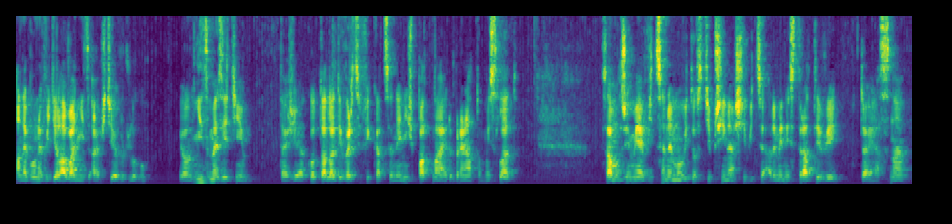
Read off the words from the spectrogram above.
anebo nevydělává nic a ještě je v dluhu. Jo, nic mezi tím. Takže jako tahle diversifikace není špatná, je dobré na to myslet. Samozřejmě více nemovitosti přináší více administrativy, to je jasné.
